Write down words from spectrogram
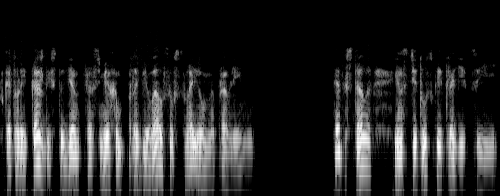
в которой каждый студент со смехом пробивался в своем направлении. Это стало институтской традицией.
